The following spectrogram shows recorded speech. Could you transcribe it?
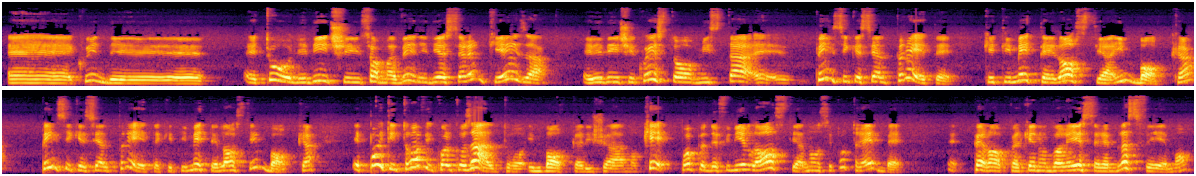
E quindi e tu gli dici, insomma, vedi di essere in chiesa e gli dici questo mi sta, eh, pensi che sia il prete che ti mette l'ostia in bocca, pensi che sia il prete che ti mette l'ostia in bocca e poi ti trovi qualcos'altro in bocca, diciamo, che proprio definirlo ostia non si potrebbe, eh, però perché non vorrei essere blasfemo,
